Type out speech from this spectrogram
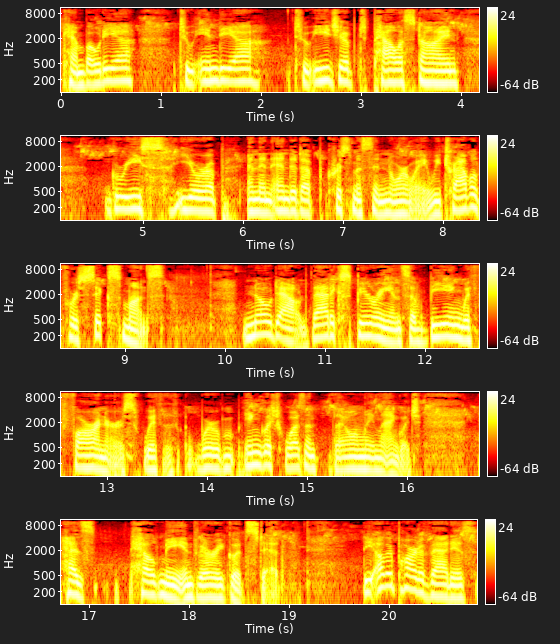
Cambodia, to India, to Egypt, Palestine, Greece, Europe, and then ended up Christmas in Norway. We traveled for six months. No doubt that experience of being with foreigners, with where English wasn't the only language, has held me in very good stead. The other part of that is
